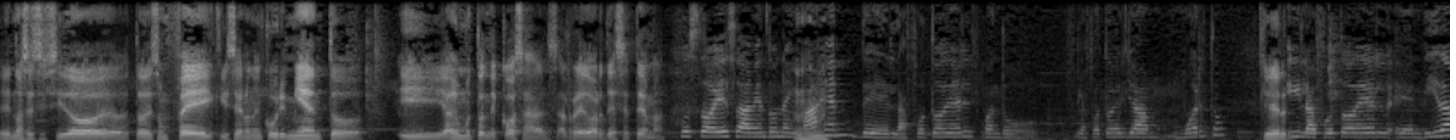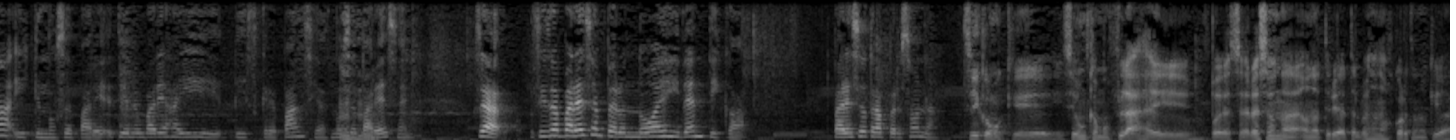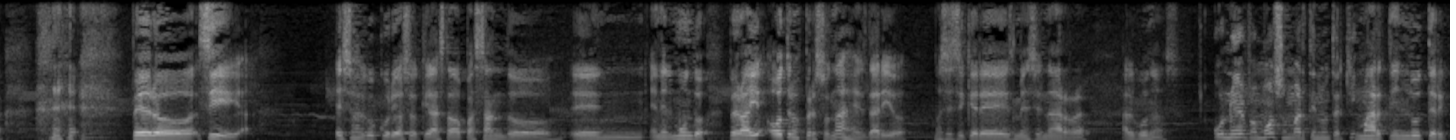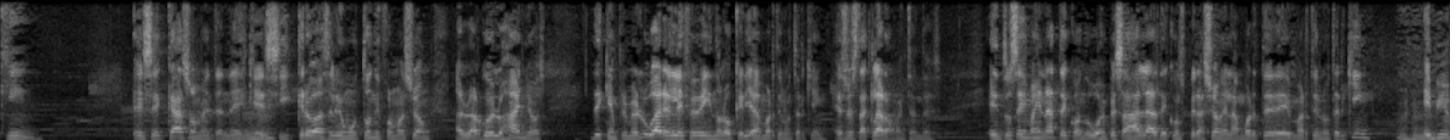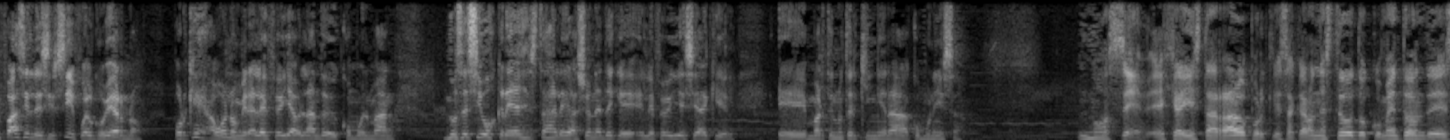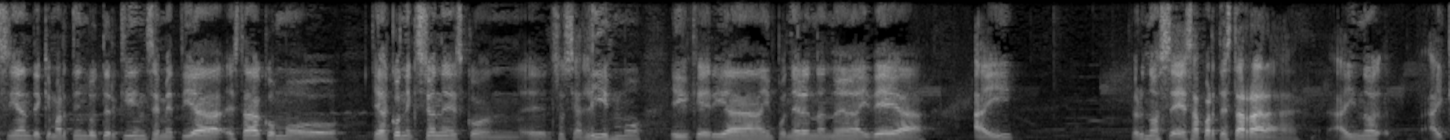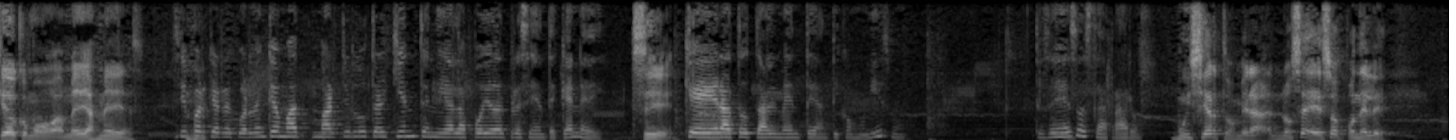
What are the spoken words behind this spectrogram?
eh, no se suicidó, eh, todo es un fake, hicieron un encubrimiento y hay un montón de cosas alrededor de ese tema. Justo hoy estaba viendo una imagen de la foto de él cuando la foto de él ya muerto y la foto de él en vida y que no se pare tienen varias ahí discrepancias, no se parecen. O sea, sí se parecen, pero no es idéntica. Parece otra persona. Sí, como que hicieron un camuflaje y puede ser. Esa es una, una teoría, tal vez no nos corten, iba. Pero sí, eso es algo curioso que ha estado pasando en, en el mundo. Pero hay otros personajes, Darío. No sé si quieres mencionar algunos. Uno es famoso, Martin Luther King. Martin Luther King. Ese caso, ¿me entendés? Que sí creo ha salido un montón de información a lo largo de los años de que en primer lugar el FBI no lo quería a Martin Luther King. Eso está claro, ¿me entendés? Entonces imagínate cuando vos empezás a hablar de conspiración en la muerte de Martin Luther King, es bien fácil decir sí, fue el gobierno. ¿Por qué? Ah, bueno, mira el FBI hablando de cómo el man... No sé si vos crees estas alegaciones de que el FBI decía que eh, Martin Luther King era comunista. No sé, es que ahí está raro porque sacaron estos documentos donde decían de que Martin Luther King se metía, estaba como, tenía conexiones con el socialismo y quería imponer una nueva idea ahí. Pero no sé, esa parte está rara. Ahí no, ahí quedó como a medias medias. Sí, porque recuerden que Ma- Martin Luther King tenía el apoyo del presidente Kennedy, Sí, que era totalmente anticomunismo. Entonces eso está raro. Muy cierto, mira, no sé, eso ponele.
